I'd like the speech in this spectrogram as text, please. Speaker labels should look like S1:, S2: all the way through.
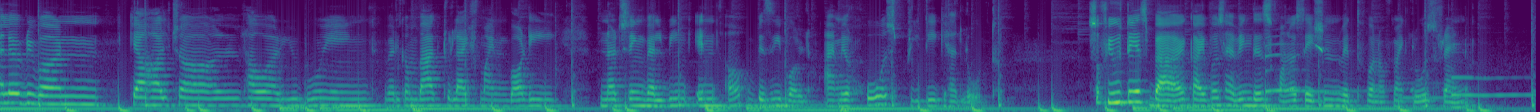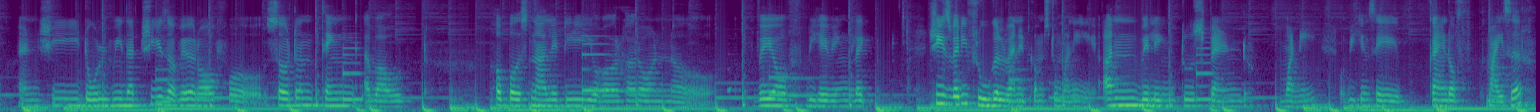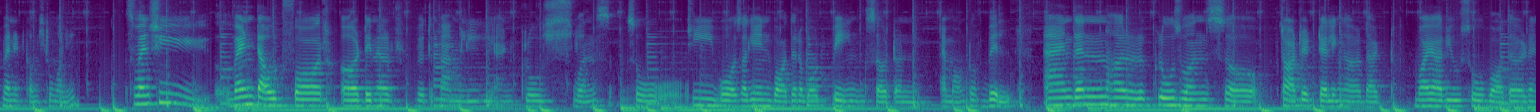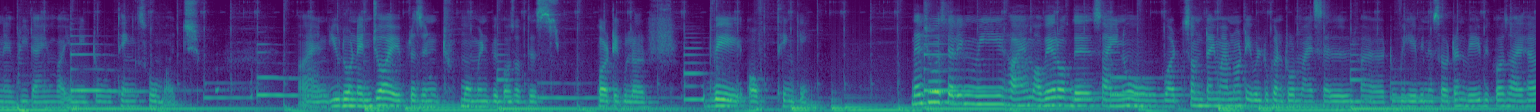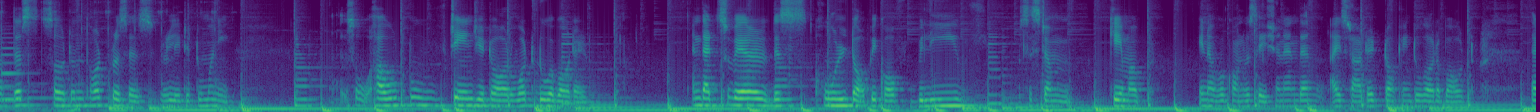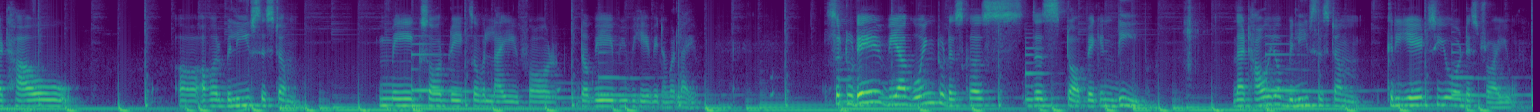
S1: hello everyone. kya hal chal how are you doing? Welcome back to life mind body nurturing well-being in a busy world. I'm your host preeti gahlot so few days back i was having this conversation with one of my close friend and she told me that she is aware of certain thing about her personality or her own uh, way of behaving like she's very frugal when it comes to money unwilling to spend money we can say kind of miser when it comes to money. So when she went out for a dinner with the family and close ones so she was again bothered about paying certain amount of bill. And then her close ones uh, started telling her that why are you so bothered and every time why you need to think so much? And you don't enjoy present moment because of this particular way of thinking. Then she was telling me i am aware of this i know but sometimes i'm not able to control myself uh, to behave in a certain way because i have this certain thought process related to money. So how to change it or what to do about it and that's where this whole topic of belief system came up in our conversation. And then i started talking to her about that how uh, our belief system makes or breaks our life or the way we behave in our life. So today we are going to discuss this topic in deep that how your belief system creates you or destroy you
